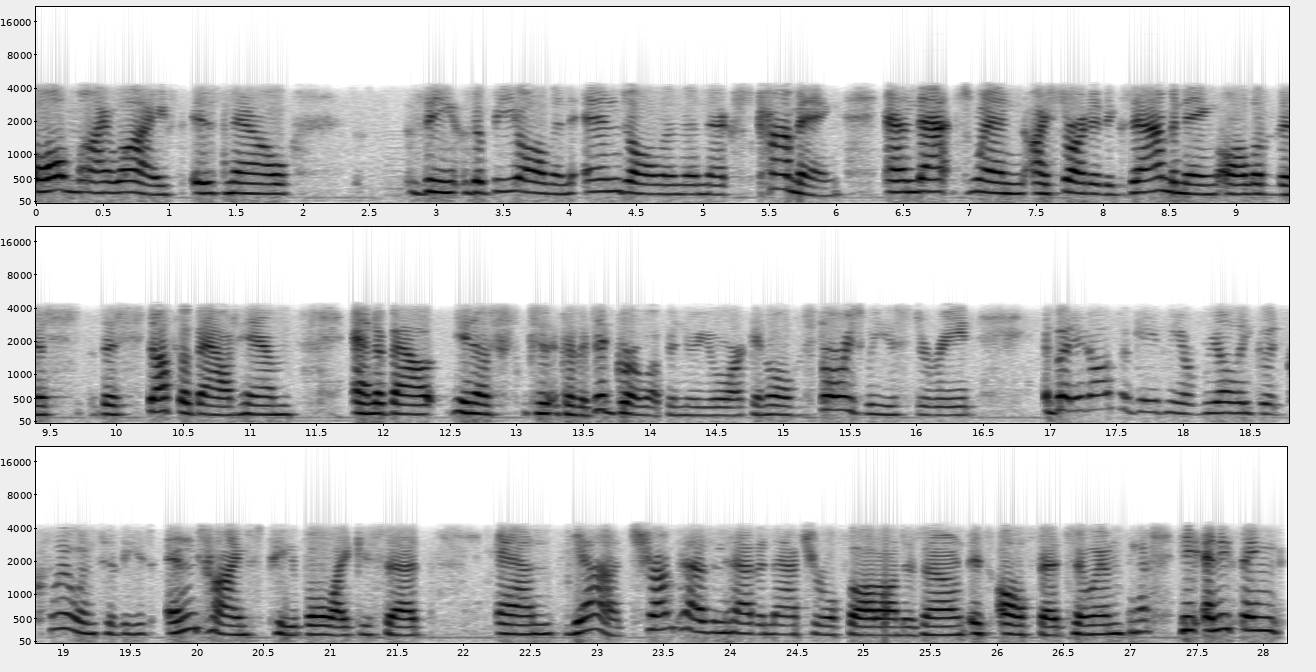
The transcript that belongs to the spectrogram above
all my life is now the the be all and end all in the next coming and that's when i started examining all of this this stuff about him and about you know because I did grow up in New York and all the stories we used to read, but it also gave me a really good clue into these end times people, like you said. And yeah, Trump hasn't had a natural thought on his own. It's all fed to him. He anything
